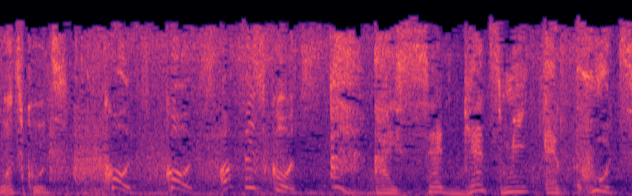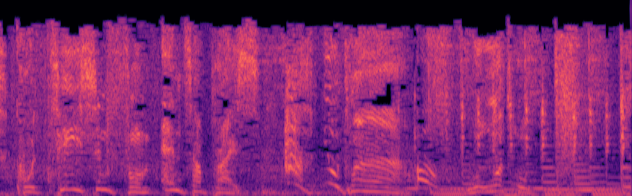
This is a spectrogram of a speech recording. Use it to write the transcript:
what coats? Coats, coats, office coats. Ah, I said get me a quote. Quotation from Enterprise. Ah, you pa. Oh. What? Oh.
